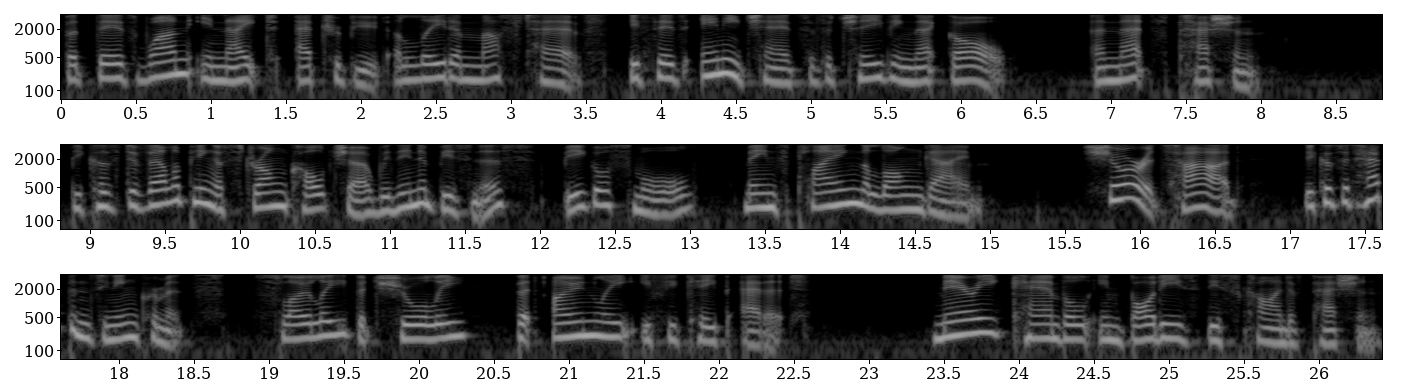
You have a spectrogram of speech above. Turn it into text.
But there's one innate attribute a leader must have if there's any chance of achieving that goal, and that's passion because developing a strong culture within a business, big or small, means playing the long game. Sure, it's hard because it happens in increments, slowly but surely, but only if you keep at it. Mary Campbell embodies this kind of passion.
